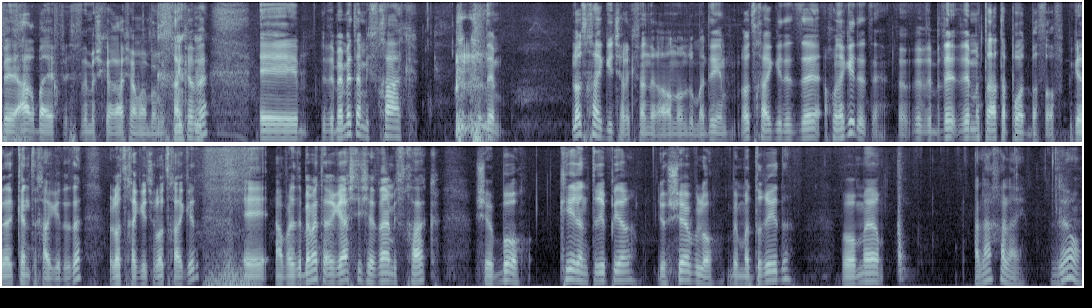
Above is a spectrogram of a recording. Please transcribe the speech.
ב-4-0, זה מה שקרה שם במשחק הזה. אה, זה באמת המשחק אתה יודע, לא צריך להגיד שאלכסנדר ארנולד הוא מדהים, לא צריך להגיד את זה, אנחנו נגיד את זה, זה, זה, זה, מטרת הפוד בסוף, בגלל זה כן צריך להגיד את זה, ולא צריך להגיד שלא צריך להגיד, אה, אבל זה באמת, הרגשתי שזה המשחק שבו קירן טריפייר יושב לו במדריד ואומר, הלך עליי, זהו.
